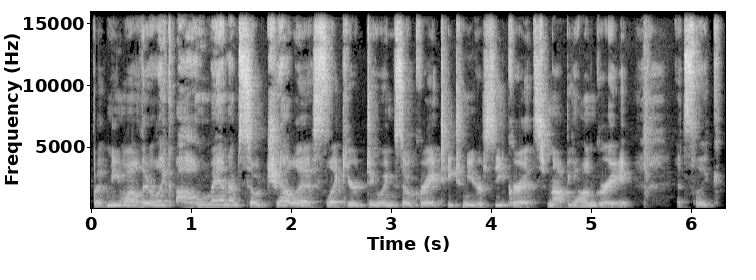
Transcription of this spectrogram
but meanwhile, they're like, "Oh man, I'm so jealous! Like you're doing so great. Teach me your secrets to not be hungry." It's like,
